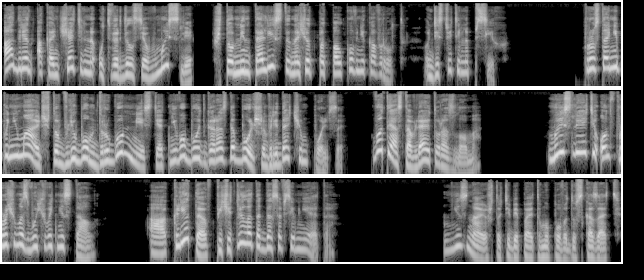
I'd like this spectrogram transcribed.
Адриан окончательно утвердился в мысли, что менталисты насчет подполковника врут. Он действительно псих. Просто они понимают, что в любом другом месте от него будет гораздо больше вреда, чем пользы. Вот и оставляют у разлома. Мысли эти он, впрочем, озвучивать не стал. А Клета впечатлила тогда совсем не это. «Не знаю, что тебе по этому поводу сказать»,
